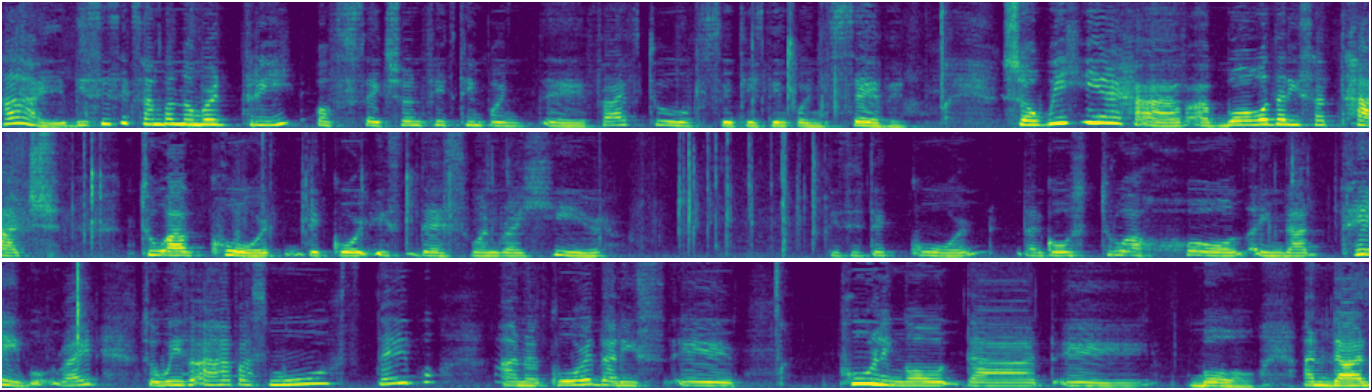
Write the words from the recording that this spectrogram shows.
Hi, this is example number three of section 15.5 to 15.7. So we here have a ball that is attached to a cord. The cord is this one right here. This is the cord that goes through a hole in that table, right? So we have a smooth table and a cord that is uh, pulling out that uh, ball. And that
